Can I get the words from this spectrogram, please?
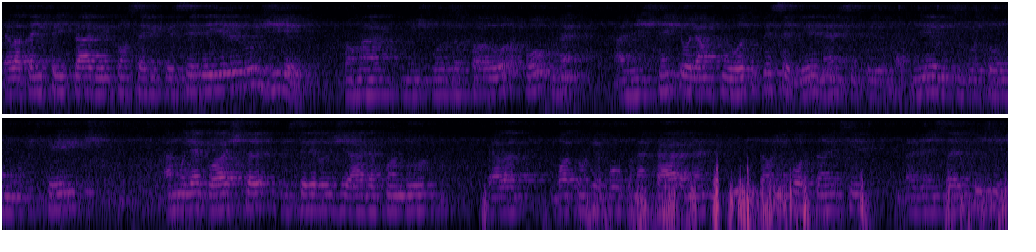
ela está enfeitada, ele consegue perceber e ele elogia. Como a minha esposa falou há pouco, né? A gente tem que olhar um para o outro e perceber, né? Se fez o cabelo, se botou um enfeite. A mulher gosta de ser elogiada quando ela bota um reboco na cara, né? Importante a gente olha o vídeo.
